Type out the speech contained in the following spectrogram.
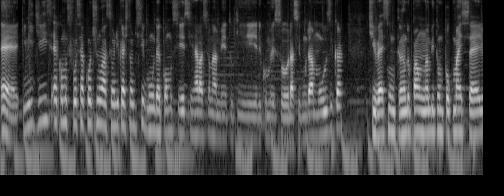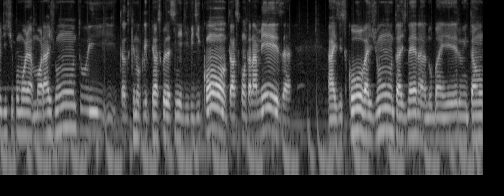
É, e me diz, é como se fosse a continuação de questão de segunda, é como se esse relacionamento que ele começou da segunda música tivesse entrando para um âmbito um pouco mais sério de tipo morar, morar junto e, e, tanto que no clipe tem umas coisas assim de dividir conta, as contas na mesa, as escovas juntas, né, no banheiro. Então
